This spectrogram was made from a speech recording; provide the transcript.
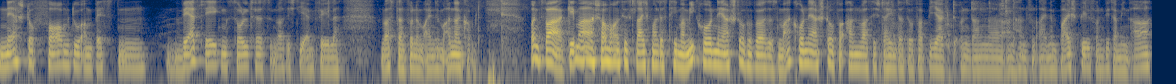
Nährstoffform du am besten Wert legen solltest und was ich dir empfehle und was dann von dem einen zum anderen kommt. Und zwar gehen wir, schauen wir uns jetzt gleich mal das Thema Mikronährstoffe versus Makronährstoffe an, was sich dahinter so verbirgt. Und dann äh, anhand von einem Beispiel von Vitamin A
